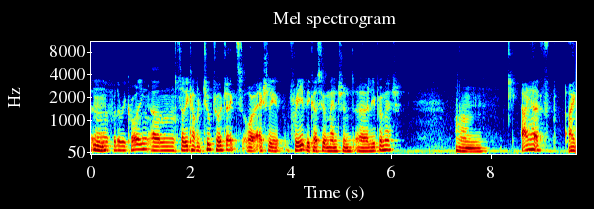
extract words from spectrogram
uh, Mm. for the recording. Um, So we covered two projects, or actually three, because you mentioned uh, LibreMesh. Um, I have, I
